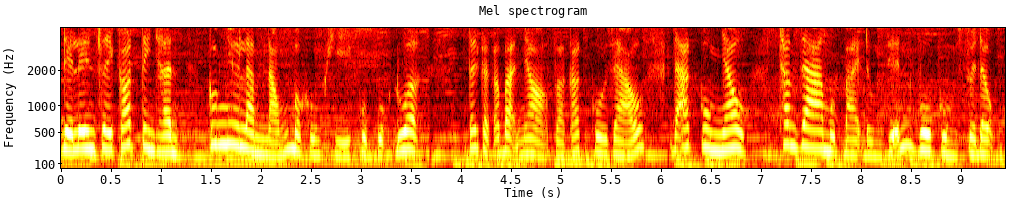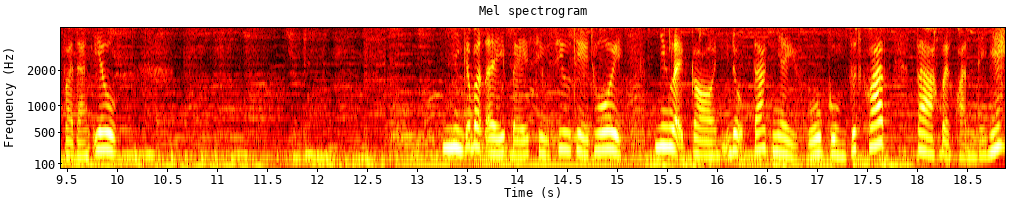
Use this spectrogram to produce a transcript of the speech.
Để lên dây cót tinh thần cũng như làm nóng bầu không khí của cuộc đua, tất cả các bạn nhỏ và các cô giáo đã cùng nhau tham gia một bài đồng diễn vô cùng sôi động và đáng yêu – Nhìn các bạn ấy bé xíu xiu thế thôi, nhưng lại có những động tác nhảy vô cùng dứt khoát và khỏe khoắn đấy nhé.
